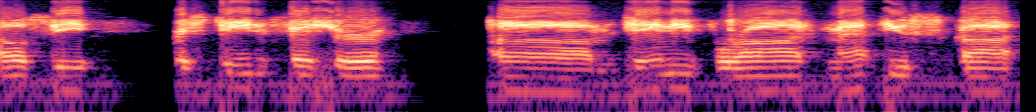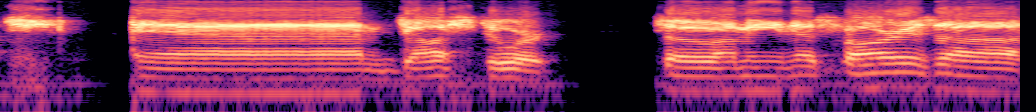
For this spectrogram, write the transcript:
Elsey, Christine Fisher, um, Jamie Broad, Matthew Scotch, and Josh Stewart. So I mean, as far as uh,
